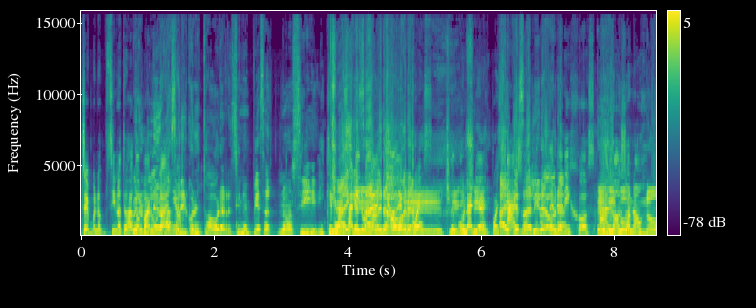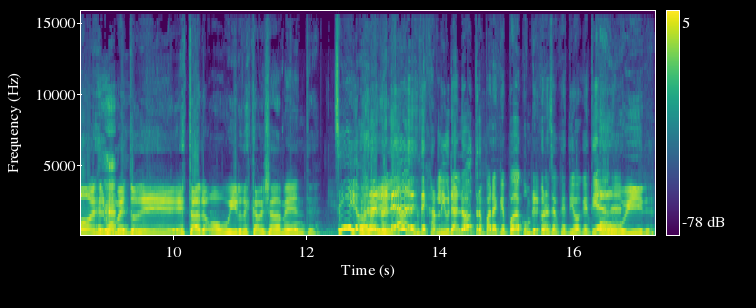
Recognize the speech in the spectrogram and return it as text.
che, bueno, si no te vas a Pero no topar le un vas a año... salir con esto ahora, recién empieza. No, sí. ¿Y qué Sí, le va a sí, salir un hay año que salir después? ahora. Sí, un año sí. después, Hay ah, que yo salir quiero ahora. tener hijos. Es Ah, el no, mo- yo no. No, es el momento de estar o huir descabelladamente. Sí, o Es en ahí. realidad es dejar libre al otro para que pueda cumplir con ese objetivo que tiene. O huir,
